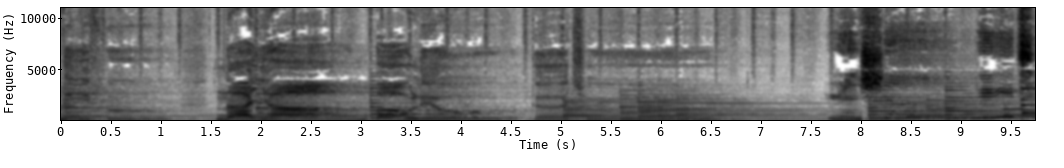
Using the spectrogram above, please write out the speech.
你父那样保留得住，人生一切。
